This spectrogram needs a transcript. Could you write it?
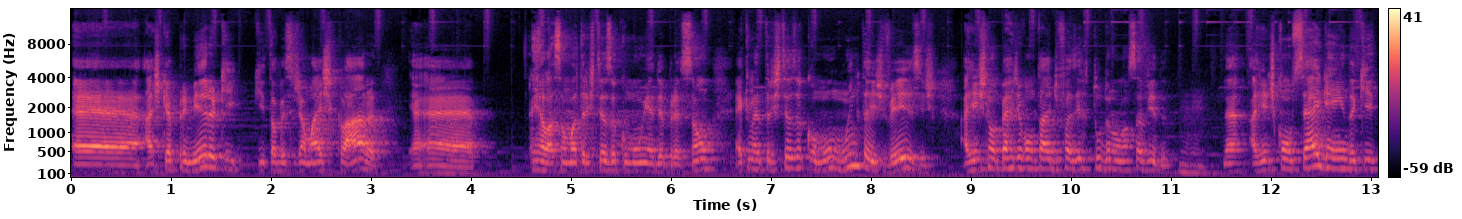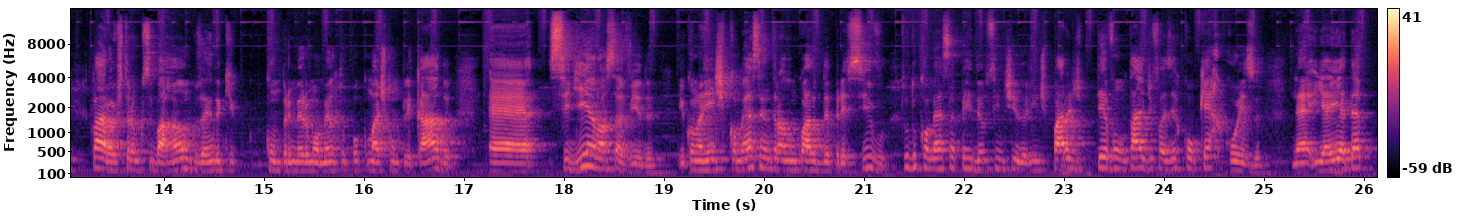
É, acho que a primeira que, que talvez seja mais clara é, é em relação a uma tristeza comum e a depressão é que na tristeza comum, muitas vezes, a gente não perde a vontade de fazer tudo na nossa vida. Uhum. Né? A gente consegue, ainda que, claro, aos trancos e barrancos, ainda que com um primeiro momento um pouco mais complicado, é, seguir a nossa vida. E quando a gente começa a entrar num quadro depressivo, tudo começa a perder o sentido. A gente para de ter vontade de fazer qualquer coisa. Né? E aí até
